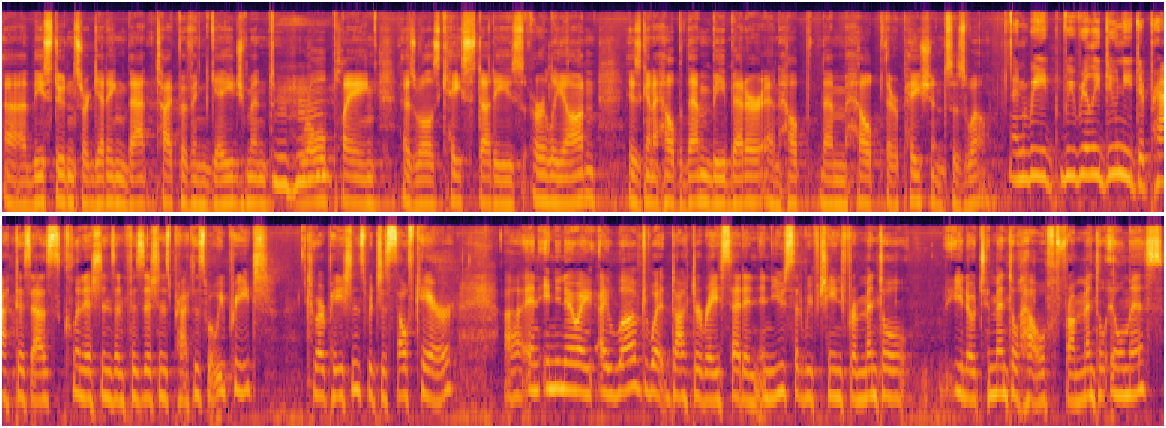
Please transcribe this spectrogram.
uh, these students are getting that type of engagement, mm-hmm. role playing, as well as case studies early on is going to help them be better and help them help their patients as well. And we, we really do need to practice as clinicians and physicians practice what we preach to our patients, which is self care. Uh, and, and, you know, I, I, loved what Dr. Ray said, and, and, you said we've changed from mental, you know, to mental health, from mental illness.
